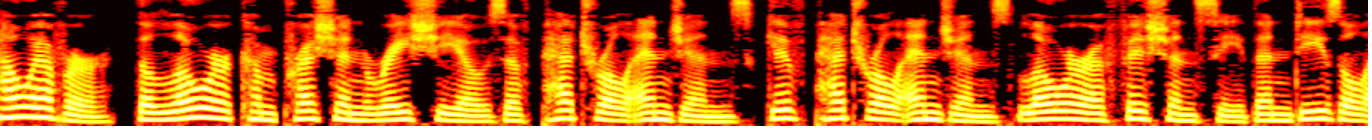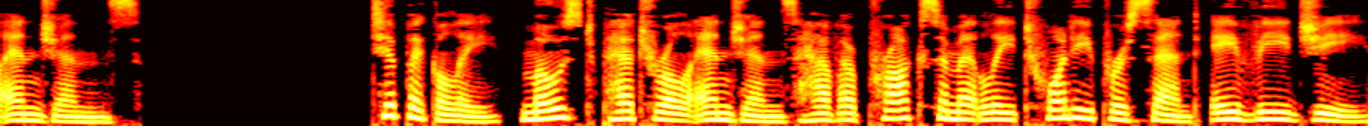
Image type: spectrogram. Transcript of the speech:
However, the lower compression ratios of petrol engines give petrol engines lower efficiency than diesel engines. Typically, most petrol engines have approximately 20% AVG,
